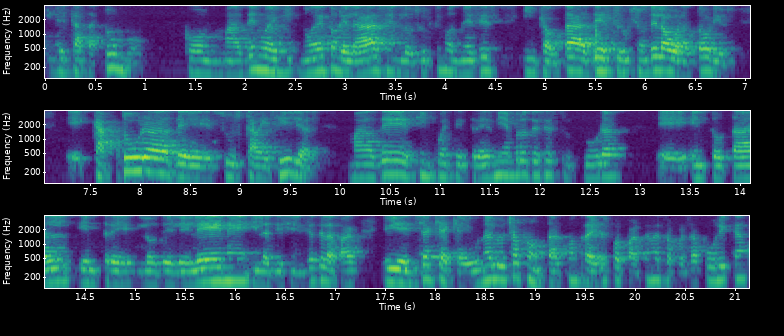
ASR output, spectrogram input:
en el Catatumbo, con más de nueve, toneladas en los últimos meses incautadas, destrucción de laboratorios, eh, captura de sus cabecillas, más de 53 miembros de esa estructura eh, en total entre los del ELN y las disidencias de la FARC, evidencia que aquí hay una lucha frontal contra ellos por parte de nuestra fuerza pública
